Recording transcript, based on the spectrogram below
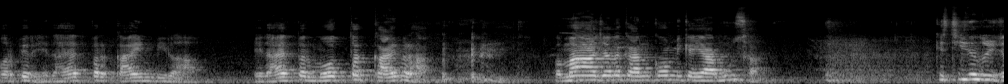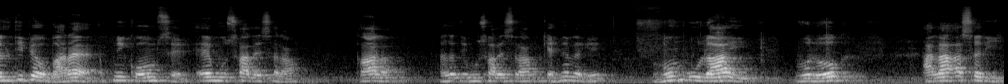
और फिर हिदायत पर कायम भी रहा। हिदायत पर मौत तक कायम रहा। वमा आजल का अनकौम के मूसा? किस चीज़ ने तुझे जल्दी पे उभारा है अपनी कौम से? ए मूसा सलाम काला, हज़रत मूसा सलाम कहने लगे, हम उलाई, वो लोग अला असरी,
